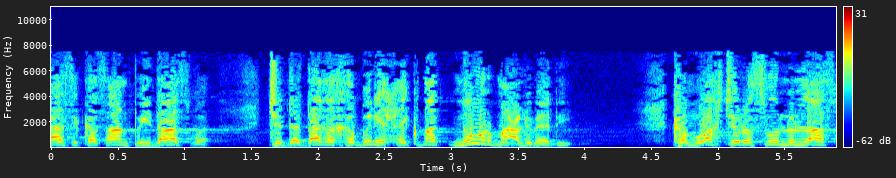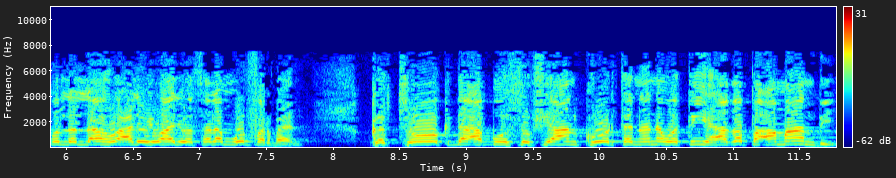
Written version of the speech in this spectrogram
داسې کسان پیدا شوه چې د دغه خبرې حکمت نه ور معلومېدی کم وخت چې رسول الله صلی الله علیه و آله وسلم وفرمایل که څوک د ابو سفیان کور ته ننوتی هغه په امان دی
